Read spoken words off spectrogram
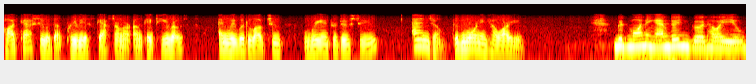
podcast. She was a previous guest on our Uncaped Heroes, and we would love to reintroduce to you Angel. Good morning. How are you? Good morning. I'm doing good. How are you?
